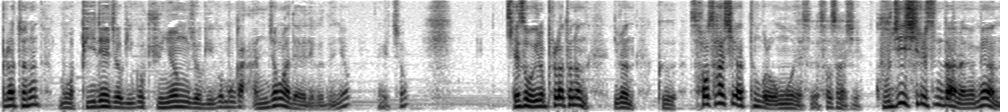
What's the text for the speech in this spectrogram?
플라톤은 뭔가 비례적이고 균형적이고 뭔가 안정화돼야 되거든요. 알겠죠 그래서 오히려 플라톤은 이런 그 서사시 같은 걸 옹호했어요. 서사시. 굳이 시를 쓴다면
